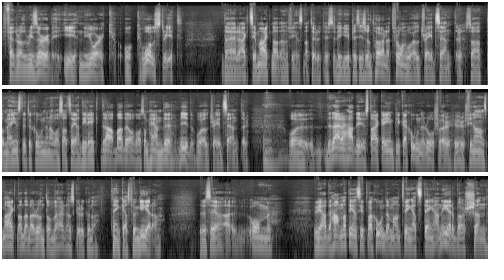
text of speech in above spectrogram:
Federal Reserve i New York och Wall Street där aktiemarknaden finns naturligtvis. Det ligger ju precis runt hörnet från World Trade Center. Så att de här institutionerna var så att säga direkt drabbade av vad som hände vid World Trade Center. Mm. Och det där hade ju starka implikationer då för hur finansmarknaderna runt om världen skulle kunna tänkas fungera. Det vill säga om vi hade hamnat i en situation där man tvingats stänga ner börsen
